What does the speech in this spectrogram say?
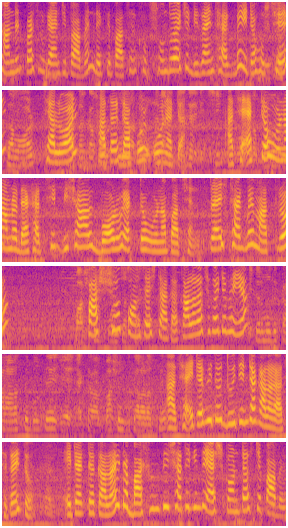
হান্ড্রেড পার্সেন্ট গ্যারান্টি পাবেন। দেখতে পাচ্ছেন খুব সুন্দর একটা ডিজাইন থাকবে। এটা হচ্ছে সালোয়ার, হাতার কাপড়, ওড়নাটা। ওনাটা আচ্ছা একটা ওড়না আমরা দেখাচ্ছি। বিশাল বড় একটা ওড়না পাচ্ছেন। প্রাইস থাকবে মাত্র পাঁচশো পঞ্চাশ টাকা। কালার আছে কয়টা ভাইয়া? এটার মধ্যে কালার আছে বলতে একটা বাসন্তী কালার আছে। আচ্ছা এটার ভিতর দুই তিনটা কালার আছে তাই তো? হ্যাঁ। এটা একটা কালার এটা বাসন্তীর সাথে কিন্তু অ্যাশ কন্ট্রাস্টে পাবেন।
